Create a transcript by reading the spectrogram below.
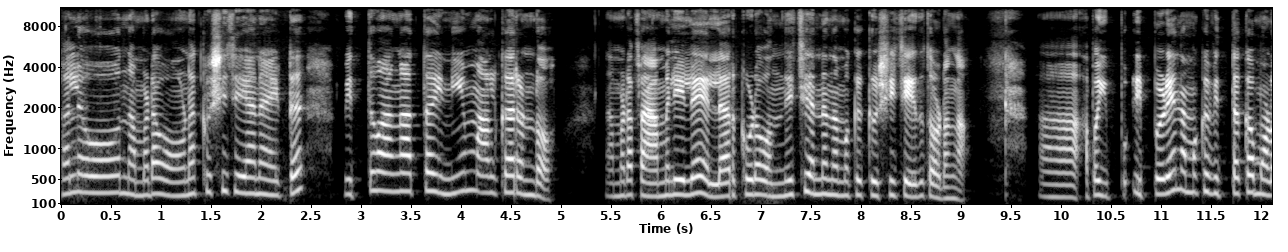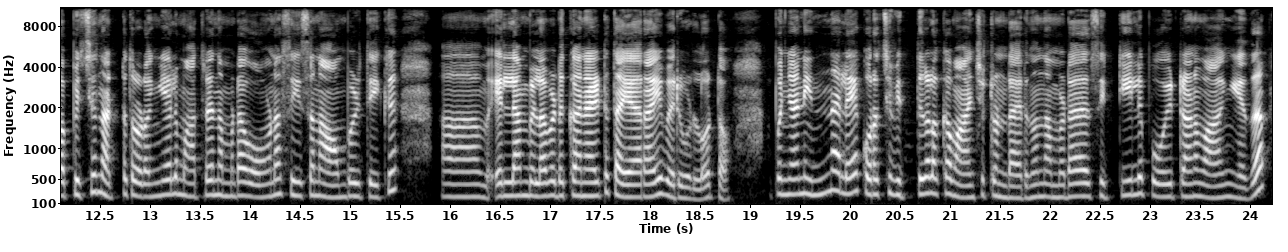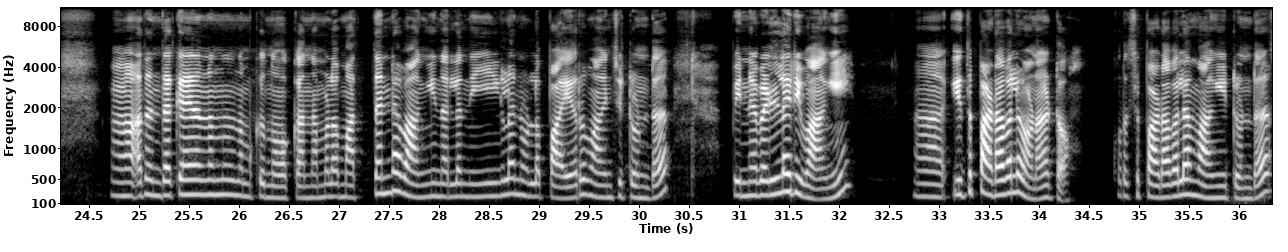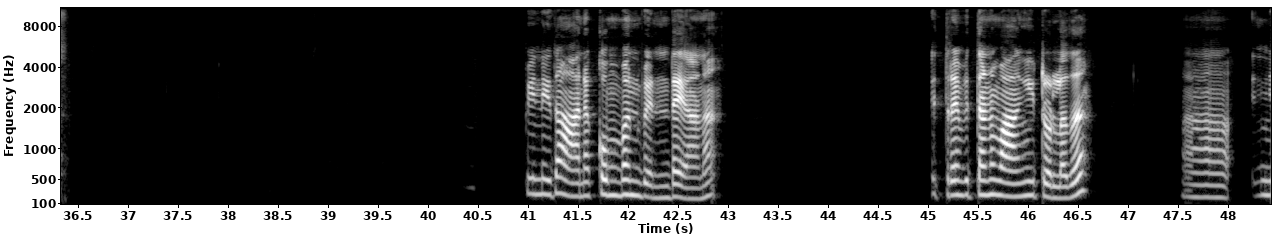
Hello നമ്മുടെ ഓണക്കൃഷി ചെയ്യാനായിട്ട് വിത്ത് വാങ്ങാത്ത ഇനിയും ആൾക്കാരുണ്ടോ? നമ്മുടെ ഫാമിലിയിലെ എല്ലാവർക്കും കൂടെ ഒന്നിച്ച് തന്നെ നമുക്ക് കൃഷി ചെയ്ത് തുടങ്ങാം. അപ്പോൾ ഇപ്പോൾ ഇപ്പോഴേ നമുക്ക് വിത്തൊക്കെ മുളപ്പിച്ച് നട്ട് തുടങ്ങിയാൽ മാത്രമേ നമ്മുടെ ഓണ സീസൺ ആകുമ്പോഴത്തേക്ക് എല്ലാം വിളവെടുക്കാനായിട്ട് തയ്യാറായി വരുള്ളൂ കേട്ടോ. അപ്പോൾ ഞാൻ ഇന്നലെ കുറച്ച് വിത്തുകളൊക്കെ വാങ്ങിച്ചിട്ടുണ്ടായിരുന്നു. നമ്മുടെ സിറ്റിയിൽ പോയിട്ടാണ് വാങ്ങിയത്. അതെന്തൊക്കെയാണെന്ന് നമുക്ക് നോക്കാം. നമ്മൾ മത്തന്റെ വാങ്ങി നല്ല നീളനുള്ള പയർ വാങ്ങിച്ചിട്ടുണ്ട്. പിന്നെ വെള്ളരി വാങ്ങി. ഇത് പടവലമാണ് കേട്ടോ. കുറച്ച് പടവലം വാങ്ങിയിട്ടുണ്ട്. പിന്നെ ഇത് ആനക്കൊമ്പൻ വെണ്ടയാണ്. ഇത്രയും വിത്താണ് വാങ്ങിയിട്ടുള്ളത്.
